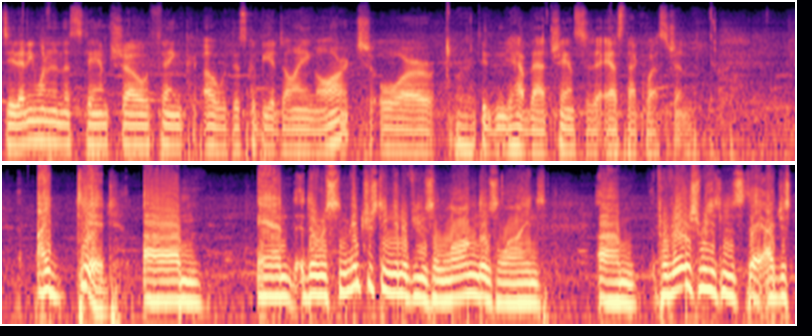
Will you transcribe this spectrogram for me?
did anyone in the stamp show think, "Oh, this could be a dying art," or right. didn't you have that chance to ask that question? I did, um, and there were some interesting interviews along those lines um, for various reasons, they, I just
